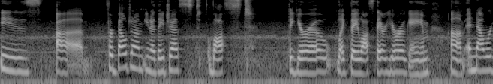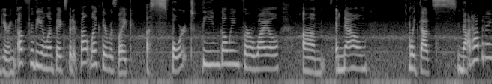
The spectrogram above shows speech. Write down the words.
is um, for Belgium, you know, they just lost the Euro, like they lost their Euro game. Um, and now we're gearing up for the Olympics, but it felt like there was like a sport theme going for a while. Um, and now, like, that's not happening.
